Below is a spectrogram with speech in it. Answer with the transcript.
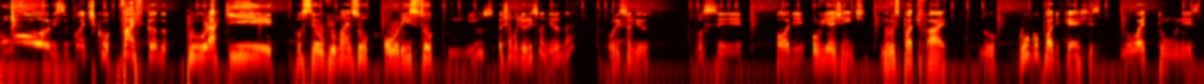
O Ouriço Quântico vai ficando por aqui. Você ouviu mais um Ouriço News? Eu chamo de Ouriço News, né? Ouriço News. Você pode ouvir a gente no Spotify, no Google Podcasts, no iTunes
